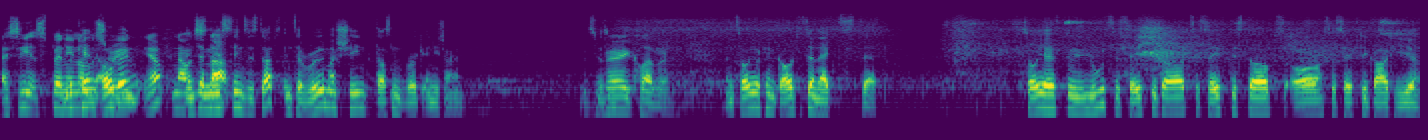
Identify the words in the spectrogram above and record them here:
I see it you spinning on can the screen. open, Yep, now and it's the stopped. machine stops, and the real machine doesn't work anytime. It's very clever. And so you can go to the next step. So you have to use the safety guard, the safety stops, or the safety guard here.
